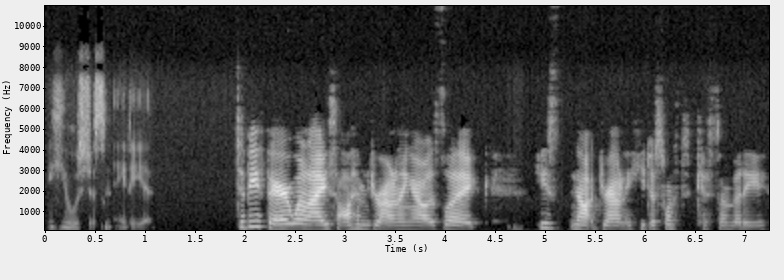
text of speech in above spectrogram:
he was just an idiot to be fair, when I saw him drowning, I was like, he's not drowning. He just wants to kiss somebody.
